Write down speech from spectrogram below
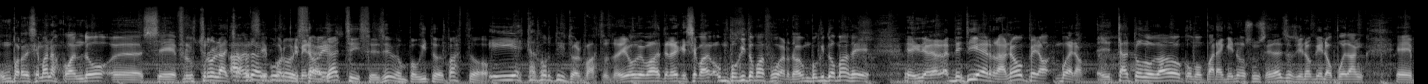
un par de semanas cuando eh, se frustró la chance por primera se vez. y se lleve un poquito de pasto? Y está cortito el pasto. Te digo que va a tener que ser un poquito más fuerte, un poquito más de, eh, de, tierra, ¿no? Pero bueno, está todo dado como para que no suceda eso, sino que lo puedan... Eh,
